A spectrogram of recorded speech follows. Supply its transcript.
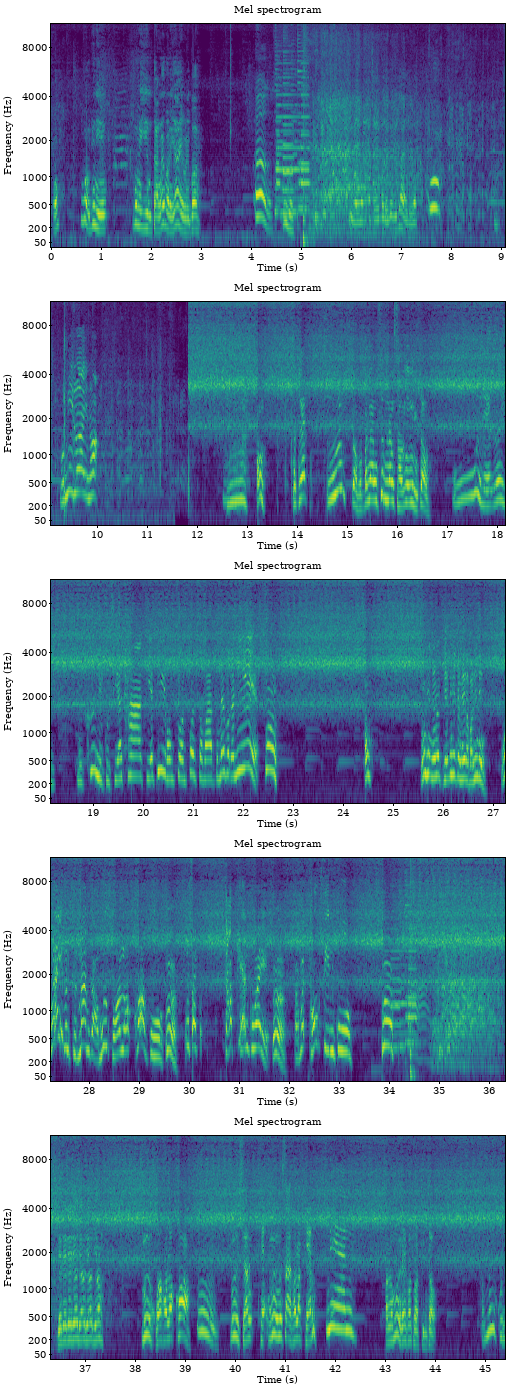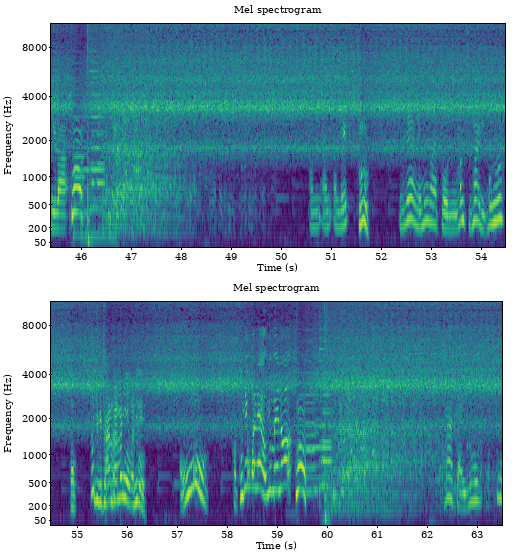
เอ้ากูบอกอยู่นี่บ่ให้ยืมตังค์ได้บ่เนี่ยยายเอาเลยบ่เอออื้อนี่เราอาศัยบ่ได้ได้ยายนี่วะมันมีเลยเนาะเอ้านักเก็ตอืมเจ้าบ่มานั่งซึมนั่งเสาอย่างนี้นี่เจ้าโอ้ยเล็กเอ้ย มึงขึ้นนี่กูเสียท่าเสียที่ของโจรปล้นสวัสดิ์กูไม่บอกอันนี้อื้อเอ้ามึงเห็นไหนนักเก็ตเฮ็ดจังไดล่ะบัดนี้นี่ไว้ยมันขึ้นมามันก็เอามือขวาล็อกคอกูเออกูใส่จับแขนกูไว้เออแต่มันทกสินกูเออเดี๋ยวเดี๋ยวเดี๋ยวเดี๋ยวเดี๋ยวเดี๋ยวมือขวาเขาล็อกคออืมมือแสงแขนมือมือซ้ายเขาล็อกแขนแม่นเอาแล้วมือได้เขาถอดกินเจ้าก็มือกูนี่ละว้าอั นอันอันเล็กอืมมือแรกเนี่ยมึงมาจนมันสิมาอีกมือเอาเจ้าจะไปถามหามันยังวะที่นี่โอ้ก็กูยังบ่แล้วอยู่ไหมเนาะว้าถ้าใจอยู่กู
